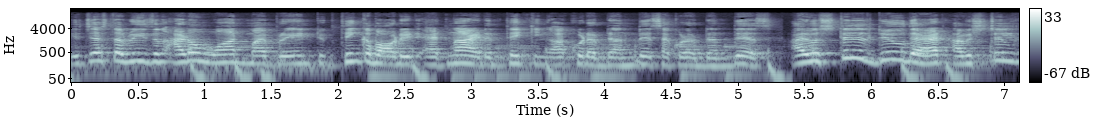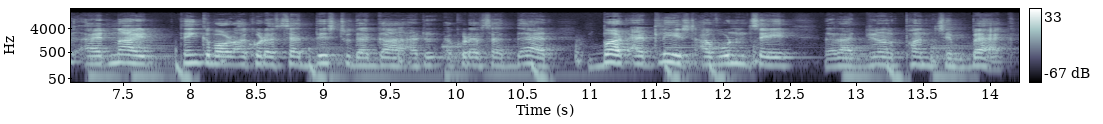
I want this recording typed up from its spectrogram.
It's just the reason I don't want my brain to think about it at night and thinking I could have done this, I could have done this. I will still do that. I will still at night think about I could have said this to that guy. I, could- I could have said that. But at least I wouldn't say that I did not punch him back.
